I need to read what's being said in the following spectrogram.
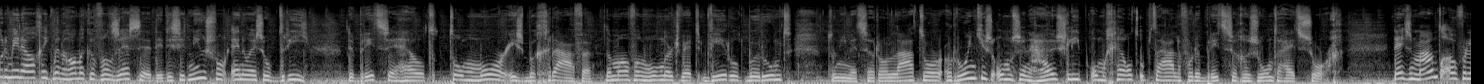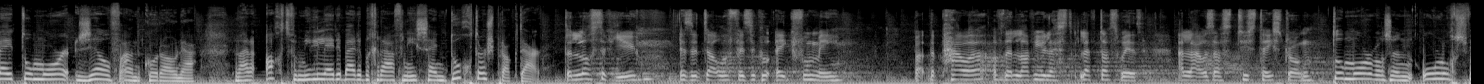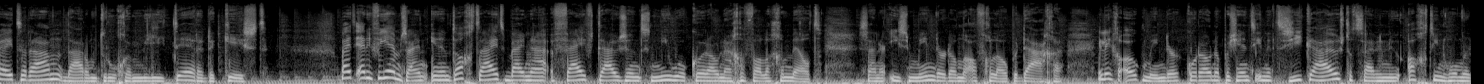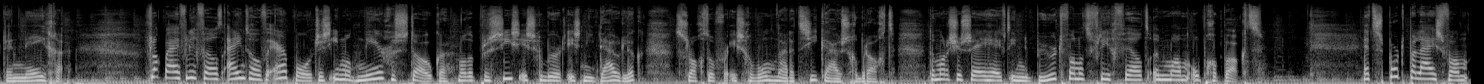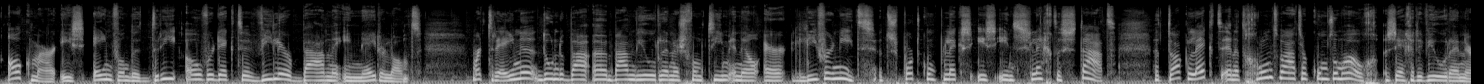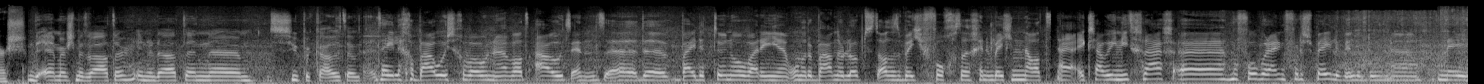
Goedemiddag, ik ben Hanneke van Zessen. Dit is het nieuws van NOS op 3. De Britse held Tom Moore is begraven. De man van 100 werd wereldberoemd toen hij met zijn rollator rondjes om zijn huis liep... om geld op te halen voor de Britse gezondheidszorg. Deze maand overleed Tom Moore zelf aan corona. Er waren acht familieleden bij de begrafenis. Zijn dochter sprak daar. The loss of you is a dull physical ache for me. But the power of the love you left us with allows us to stay strong. Tom Moore was een oorlogsveteraan, daarom droegen militairen de kist. Bij het RIVM zijn in een dagtijd bijna 5000 nieuwe coronagevallen gemeld. zijn er iets minder dan de afgelopen dagen. Er liggen ook minder coronapatiënten in het ziekenhuis, dat zijn er nu 1809. Vlakbij vliegveld Eindhoven Airport is iemand neergestoken. Wat er precies is gebeurd is niet duidelijk. Het slachtoffer is gewond naar het ziekenhuis gebracht. De marechaussee heeft in de buurt van het vliegveld een man opgepakt. Het Sportpaleis van Alkmaar is een van de drie overdekte wielerbanen in Nederland. Maar trainen doen de eh, baanwielrenners van Team NL er liever niet. Het sportcomplex is in slechte staat. Het dak lekt en het grondwater komt omhoog, zeggen de wielrenners. De emmers met water, inderdaad. En uh, super koud ook. Het hele gebouw is gewoon uh, wat oud. En uh, de, bij de tunnel waarin je onder de baan doorloopt is het altijd een beetje vochtig en een beetje nat. Nou ja, ik zou hier niet graag mijn voorbereiding voor de Spelen willen doen. nee.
